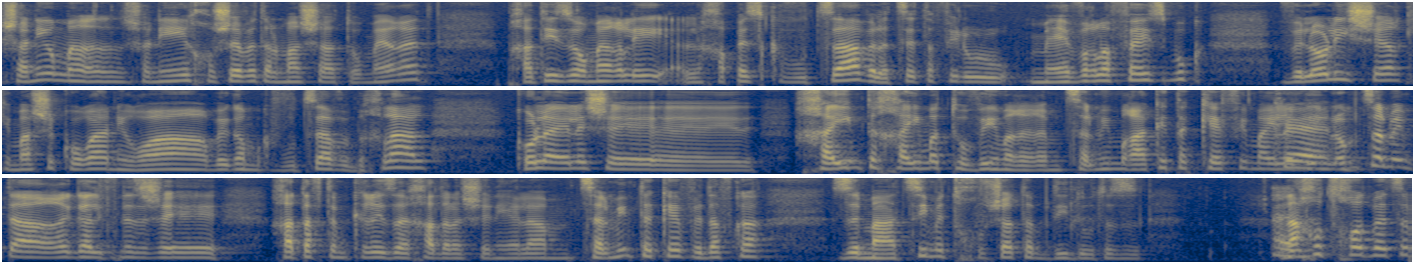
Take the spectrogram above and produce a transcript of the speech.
כשאני, אומר, כשאני חושבת על מה שאת אומרת, מבחינתי זה אומר לי לחפש קבוצה ולצאת אפילו מעבר לפייסבוק, ולא להישאר, כי מה שקורה, אני רואה הרבה גם בקבוצה ובכלל, כל האלה שחיים את החיים הטובים, הרי הם מצלמים רק את הכיף עם הילדים, כן. לא מצלמים את הרגע לפני זה שחטפתם קריזה אחד על השני, אלא מצלמים את הכיף, ודווקא זה מעצים את תחושת הבדידות. אז אנחנו צריכות בעצם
